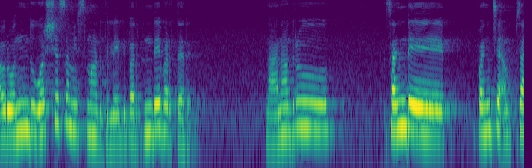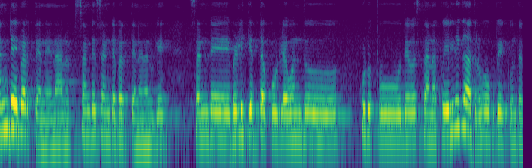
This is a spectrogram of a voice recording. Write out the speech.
ಅವರು ಒಂದು ವರ್ಷ ಸಹ ಮಿಸ್ ಮಾಡೋದಿಲ್ಲ, ಇಲ್ಲಿ ಬಂದೇ ಬರ್ತಾರೆ. ನಾನಾದರೂ ಸಂಡೇ ಪಂಚ ಸಂಡೇ ಬರ್ತೇನೆ ನಾನು ಸಂಡೇ ಸಂಡೇ ಬರ್ತೇನೆ. ನನಗೆ ಸಂಡೇ ಬೆಳಿಗ್ಗೆ ಎದ್ದ ಕೂಡಲೇ ಒಂದು ಕುಡುಪು ದೇವಸ್ಥಾನಕ್ಕೂ ಎಲ್ಲಿಗಾದರೂ ಹೋಗಬೇಕು ಅಂತ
